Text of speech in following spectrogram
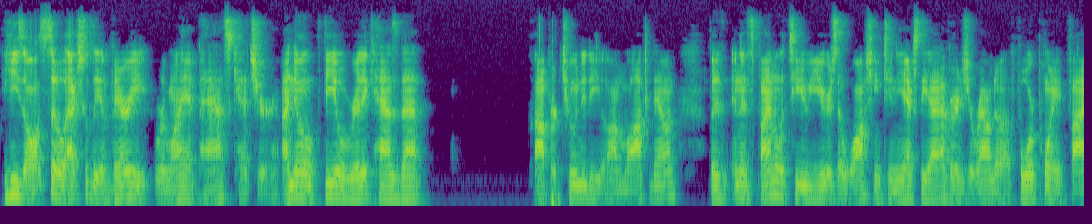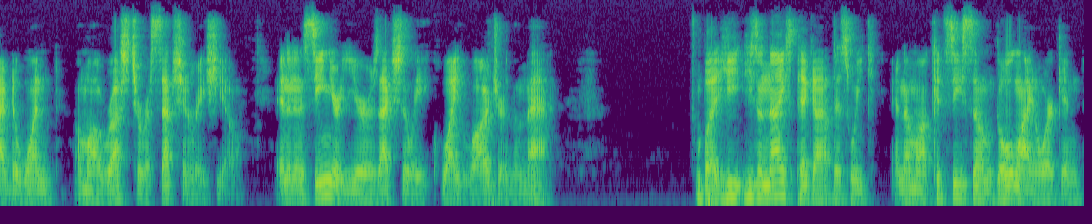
he's also actually a very reliant pass catcher. I know Theo Riddick has that opportunity on lockdown, but in his final two years at Washington, he actually averaged around a 4.5 to 1 um, rush to reception ratio. And in his senior year is actually quite larger than that. But he, he's a nice pickup this week, and um, uh, could see some goal line work and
